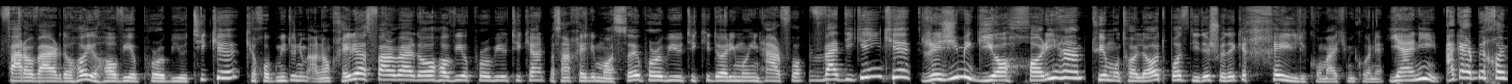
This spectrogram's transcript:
فراورده های حاوی پروبیوتیکه که خب می‌دونیم الان خیلی از فراورده ها حاوی پروبیوتیکن. مثلا خیلی ماستای پروبیوتیکی داریم و این حرفا. و دیگه اینکه رژیم گیاهخواری هم توی مطالعات باز دیده شده که خیلی کمک می‌کنه. یعنی اگر بخوایم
